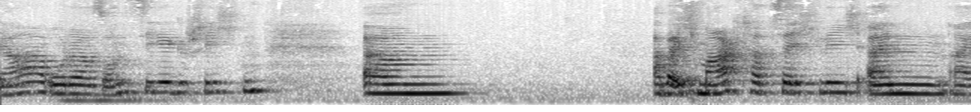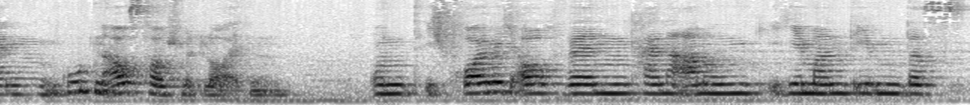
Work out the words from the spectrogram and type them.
ja, oder sonstige Geschichten. Ähm, aber ich mag tatsächlich einen, einen guten Austausch mit Leuten. Und ich freue mich auch, wenn, keine Ahnung, jemand eben das,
